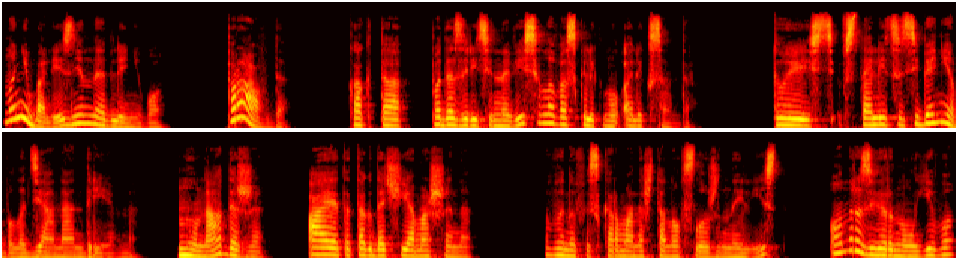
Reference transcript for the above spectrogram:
но не болезненное для него. Правда. Как-то подозрительно весело воскликнул Александр. То есть в столице тебя не было, Диана Андреевна? Ну надо же. А это тогда чья машина? Вынув из кармана штанов сложенный лист, он развернул его,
